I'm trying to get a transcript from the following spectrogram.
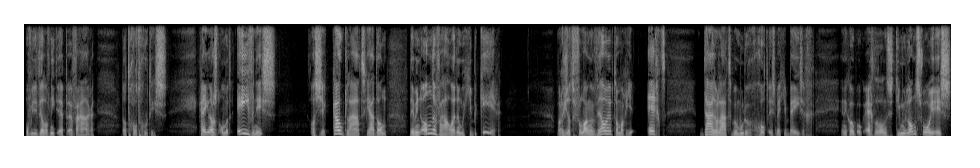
of je wel of niet hebt ervaren dat God goed is. Kijk, en als het om het even is, als je je koud laat, ja, dan, dan heb je een ander verhaal, hè, dan moet je je bekeren. Maar als je dat verlangen wel hebt, dan mag je echt daardoor laten bemoedigen. God is met je bezig. En ik hoop ook echt dat dat een stimulans voor je is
